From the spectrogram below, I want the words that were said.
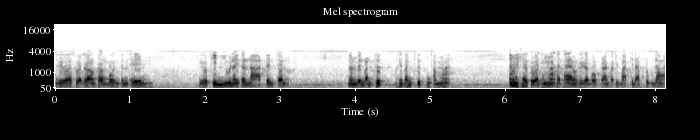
หรือว่าสวดร้องท่องบนกันเองหรือว่าพิมพ์อยู่ในกระดาษเป็นต้น นั่นเป็นบันทึกให้บันทึกธรรมะ ต่ตัวธรรมะแท้ๆมันคือระบบการปฏิบัติที่ดับทุกข์ได้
